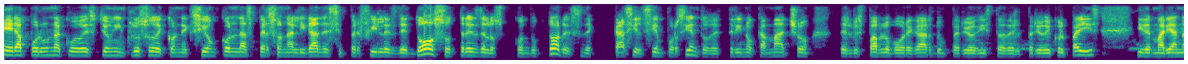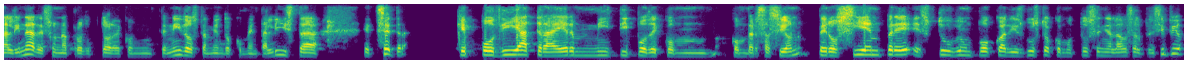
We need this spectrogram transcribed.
era por una cuestión incluso de conexión con las personalidades y perfiles de dos o tres de los conductores, de casi el 100%, de Trino Camacho, de Luis Pablo Boregard, un periodista del periódico El País, y de Mariana Linares, una productora de contenidos, también documentalista, etcétera que podía traer mi tipo de conversación, pero siempre estuve un poco a disgusto, como tú señalabas al principio,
